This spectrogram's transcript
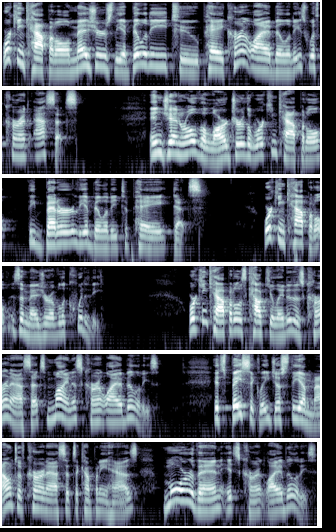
Working capital measures the ability to pay current liabilities with current assets. In general, the larger the working capital, the better the ability to pay debts. Working capital is a measure of liquidity. Working capital is calculated as current assets minus current liabilities. It's basically just the amount of current assets a company has more than its current liabilities.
